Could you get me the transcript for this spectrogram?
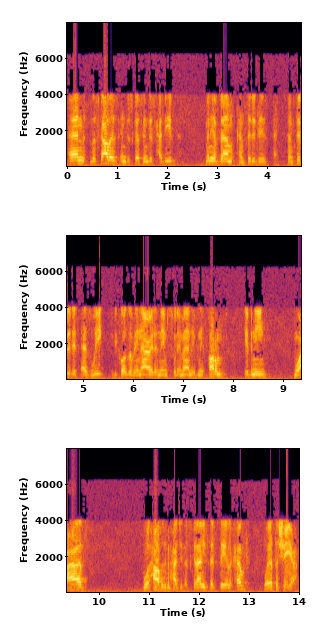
and the scholars in discussing this hadith, many of them considered it, considered it as weak because of a narrator named Sulaiman ibn Qarm ibn Muaz, who al-Hafiz ibn Hajar al-Asqalani said, say al-Hafz, wa yatashiyah.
